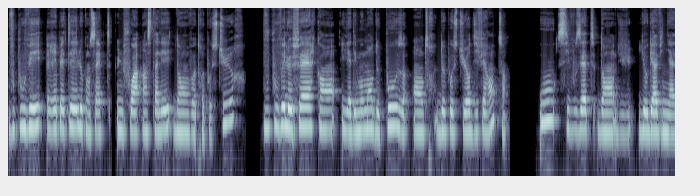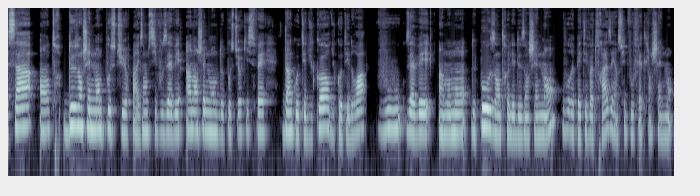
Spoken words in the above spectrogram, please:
Vous pouvez répéter le concept une fois installé dans votre posture. Vous pouvez le faire quand il y a des moments de pause entre deux postures différentes ou si vous êtes dans du yoga vinyasa entre deux enchaînements de postures. Par exemple, si vous avez un enchaînement de postures qui se fait d'un côté du corps, du côté droit, vous avez un moment de pause entre les deux enchaînements, vous répétez votre phrase et ensuite vous faites l'enchaînement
